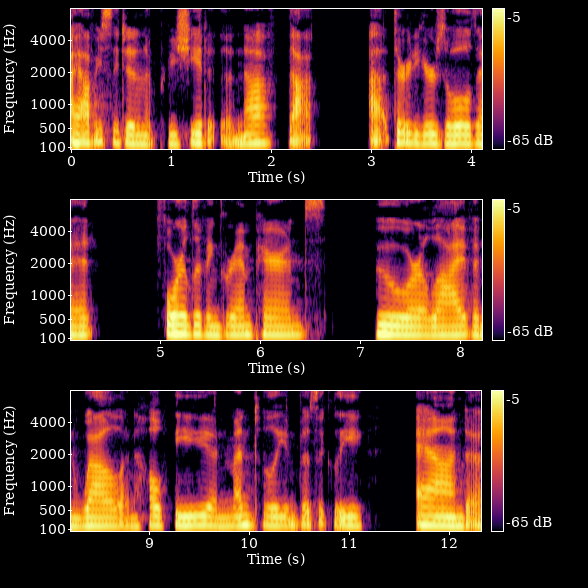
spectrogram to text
I obviously didn't appreciate it enough that at 30 years old, I had four living grandparents who were alive and well and healthy and mentally and physically. And uh,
